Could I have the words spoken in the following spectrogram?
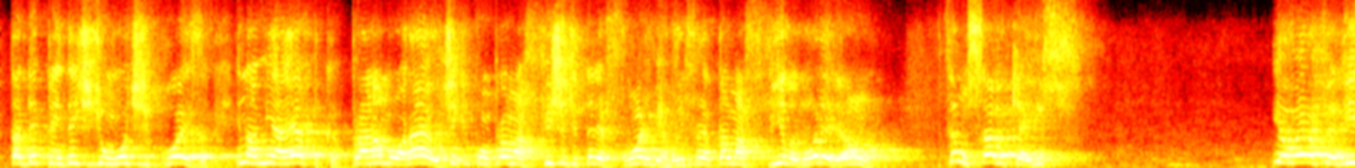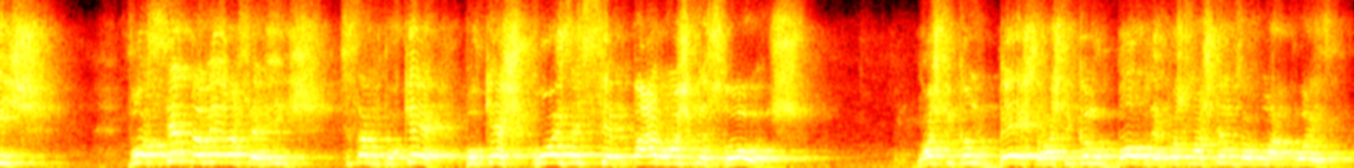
está dependente de um monte de coisa. E na minha época, para namorar, eu tinha que comprar uma ficha de telefone, meu irmão, enfrentar uma fila no orelhão. Você não sabe o que é isso. Eu era feliz. Você também era feliz. Você sabe por quê? Porque as coisas separam as pessoas. Nós ficamos besta, nós ficamos bobos depois que nós temos alguma coisa.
